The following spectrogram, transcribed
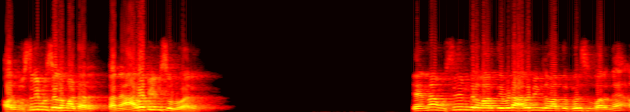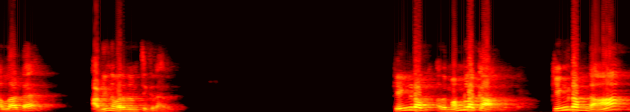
அவர் முஸ்லீம் சொல்ல மாட்டாரு. தன்னை அரபின்னு சொல்லுவாரு. ஏன்னா முஸ்லீம்ங்கிற வார்த்தையை விட அரபிங்கிற வார்த்தை பெருசு பாருங்க. அல்லாட்ட அப்படின்னு அவர் நினைச்சுக்கிறாரு. கிங்டம் அது மம்லக்கா. கிங்டம் தான்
